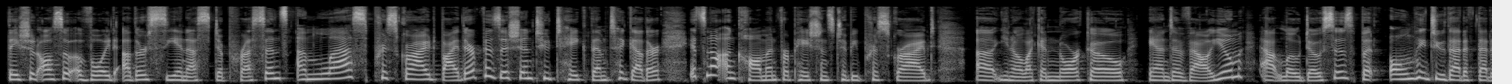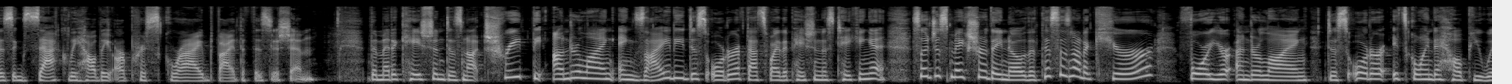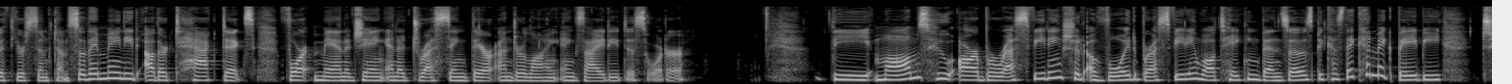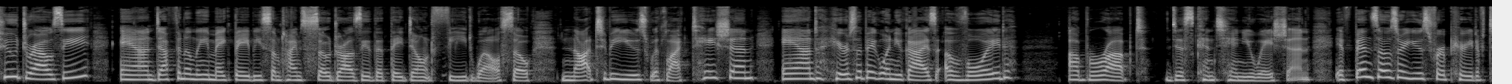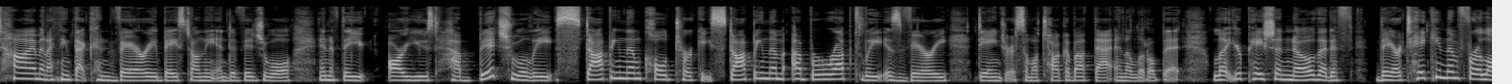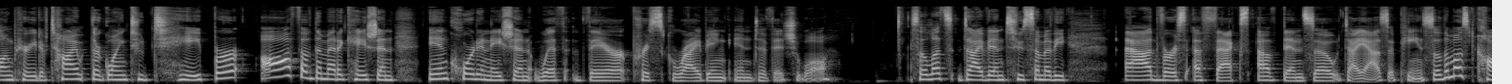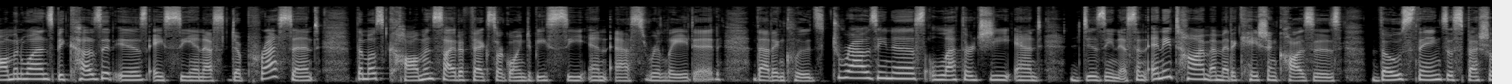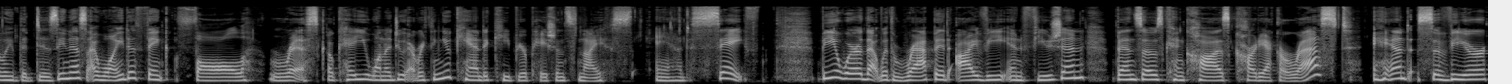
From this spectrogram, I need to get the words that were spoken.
They should also avoid other CNS depressants unless prescribed by their physician to take them together. It's not uncommon for patients to be prescribed, uh, you know, like a Norco and a Valium at low doses, but only do that if that is exactly how they are prescribed by the physician. The medication does not treat the underlying anxiety disorder if that's why the patient is taking it. So just make sure they know that this is not a cure for your underlying disorder, it's going to help you with your symptoms. So they may need other tactics for managing and addressing their underlying anxiety disorder. The moms who are breastfeeding should avoid breastfeeding while taking benzos because they can make baby too drowsy and definitely make baby sometimes so drowsy that they don't feed well. So, not to be used with lactation. And here's a big one, you guys avoid abrupt discontinuation. If benzos are used for a period of time, and I think that can vary based on the individual, and if they are used habitually, stopping them cold turkey, stopping them abruptly is very dangerous. And we'll talk about that in a little bit. Let your patient know that if they are taking them for a long period of time, they're going to taper off of the medication in coordination with their prescribing individual. So let's dive into some of the adverse effects of benzodiazepine. So, the most common ones, because it is a CNS depressant, the most common side effects are going to be CNS related. That includes drowsiness, lethargy, and dizziness. And anytime a medication causes those things, especially the dizziness, I want you to think fall risk. Okay, you want to do everything you can to keep your patients nice and safe. Be aware that with rapid IV infusion, benzos can cause cardiac arrest and severe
